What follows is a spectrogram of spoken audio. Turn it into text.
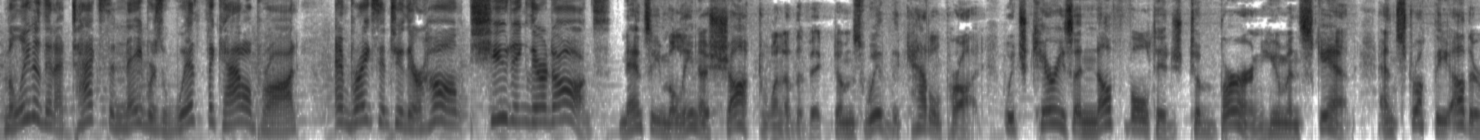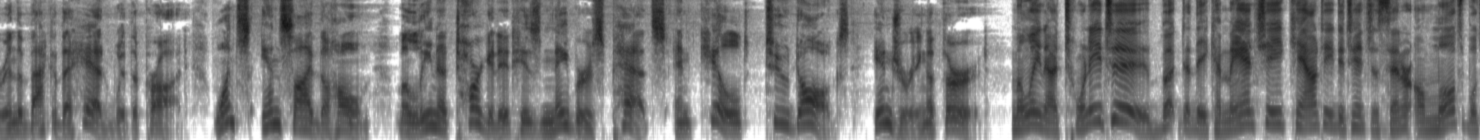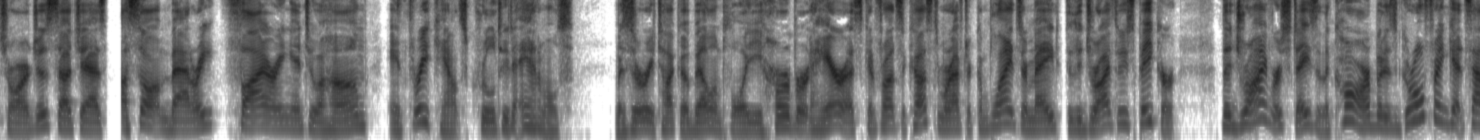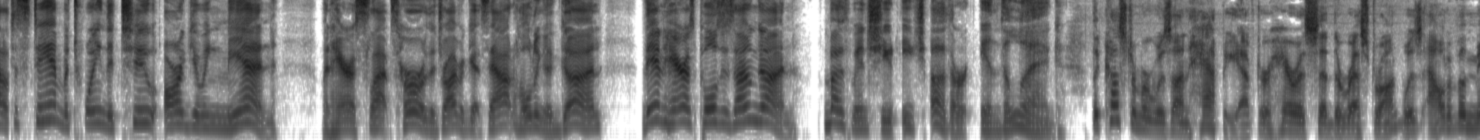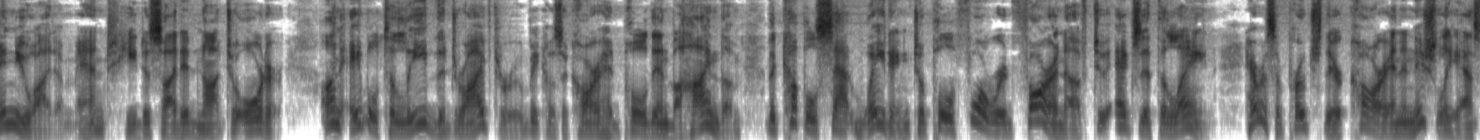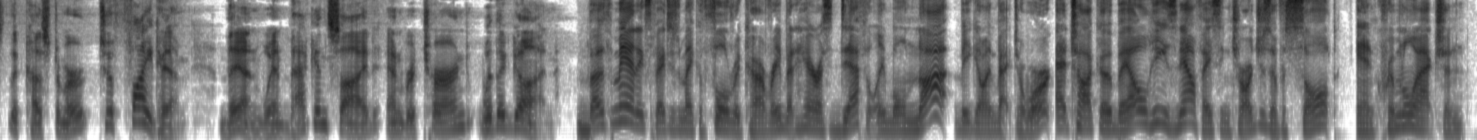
Molina then attacks the neighbors with the cattle prod and breaks into their home, shooting their dogs. Nancy Molina shocked one of the victims with the cattle prod, which carries enough voltage to burn human skin, and struck the other in the back of the head with the prod. Once inside the home, Molina targeted his neighbor's pets and killed two dogs, injuring a third. Molina, 22, booked at the Comanche County Detention Center on multiple charges such as assault and battery, firing into a home, and three counts cruelty to animals. Missouri Taco Bell employee Herbert Harris confronts a customer after complaints are made through the drive through speaker. The driver stays in the car, but his girlfriend gets out to stand between the two arguing men. When Harris slaps her, the driver gets out holding a gun. Then Harris pulls his own gun. Both men shoot each other in the leg. The customer was unhappy after Harris said the restaurant was out of a menu item and he decided not to order. Unable to leave the drive through because a car had pulled in behind them, the couple sat waiting to pull forward far enough to exit the lane. Harris approached their car and initially asked the customer to fight him then went back inside and returned with a gun. Both men expected to make a full recovery, but Harris definitely will not be going back to work at Taco Bell. He's now facing charges of assault and criminal action.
